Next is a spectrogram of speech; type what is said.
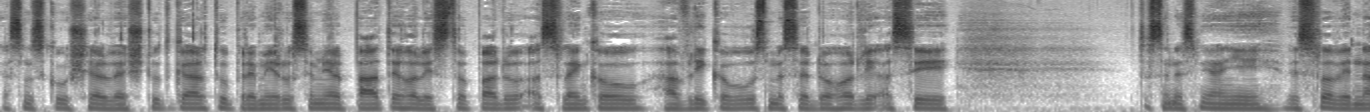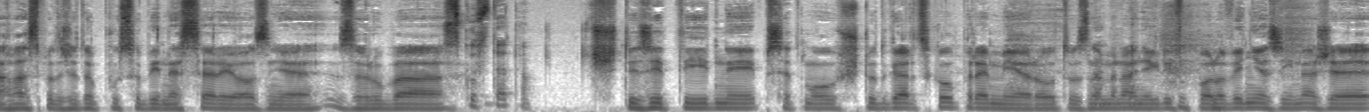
já jsem zkoušel ve Stuttgartu, premiéru jsem měl 5. listopadu a s Lenkou Havlíkovou jsme se dohodli asi, to se nesmí ani vyslovit nahlas, protože to působí neseriózně, zhruba... Zkuste to. čtyři týdny před mou štutgardskou premiérou, to znamená někdy v polovině října, že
